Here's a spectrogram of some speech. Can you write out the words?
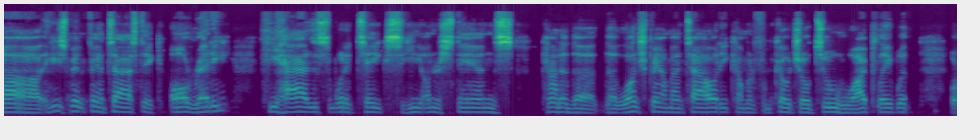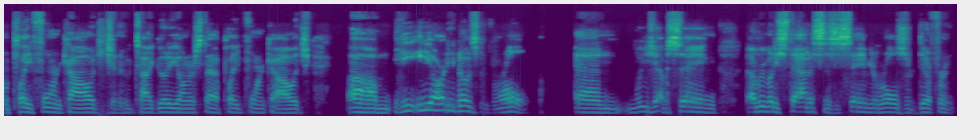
uh, he's been fantastic already. He has what it takes. He understands kind of the the lunch pail mentality coming from Coach O'Toole, who I played with or played for in college, and who Ty Goody on our staff played for in college. Um, he he already knows the role. And we have a saying, everybody's status is the same, your roles are different.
